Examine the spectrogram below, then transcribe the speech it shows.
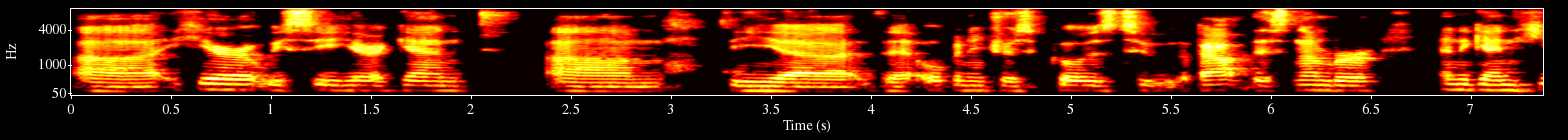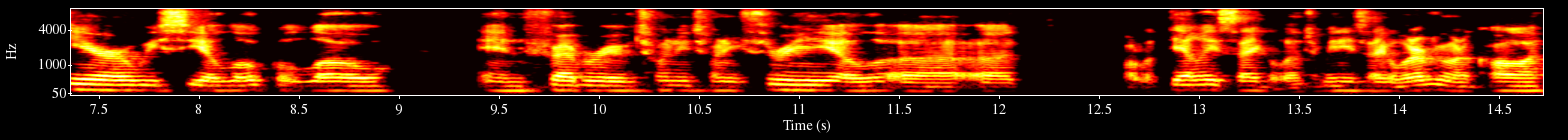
Uh, here we see here again um, the uh, the open interest goes to about this number, and again here we see a local low in February of 2023, a, a, a, a daily cycle, intermediate cycle, whatever you want to call it.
